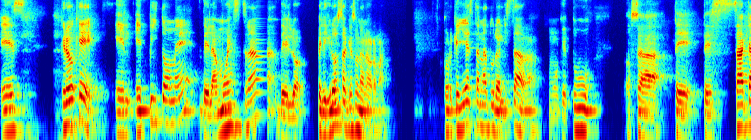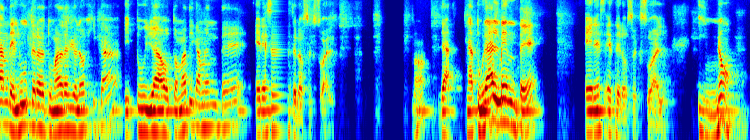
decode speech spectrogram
es creo que el epítome de la muestra de lo peligrosa que es una norma, porque ya está naturalizada, como que tú, o sea, te, te sacan del útero de tu madre biológica y tú ya automáticamente eres heterosexual, ¿no? Ya naturalmente eres heterosexual. Y no,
